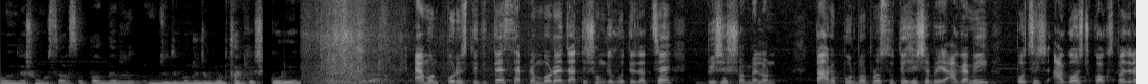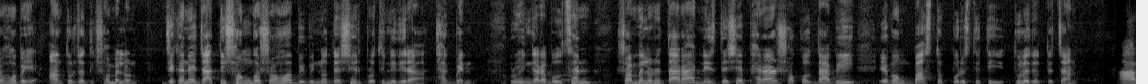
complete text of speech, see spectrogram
গোয়েন্দা সংস্থা আছে, তাদের যদি কোনো রিপোর্ট থাকে, সে করি এমন পরিস্থিতিতে সেপ্টেম্বরে জাতিসংঘে হতে যাচ্ছে বিশেষ সম্মেলন। তার পূর্ব প্রস্তুতি হিসেবে আগামী পঁচিশ আগস্ট কক্সবাজারে হবে আন্তর্জাতিক সম্মেলন যেখানে জাতিসংঘ সহ বিভিন্ন দেশের প্রতিনিধিরা থাকবেন। রোহিঙ্গারা বলছেন সম্মেলনে তারা নিজ দেশে ফেরার সকল দাবি এবং বাস্তব পরিস্থিতি তুলে ধরতে চান। আর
